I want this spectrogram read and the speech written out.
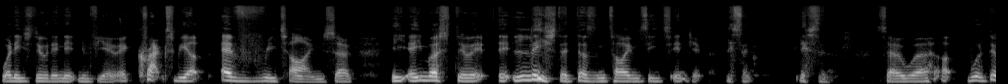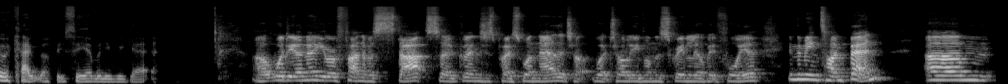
when he's doing an interview. It cracks me up every time. So he, he must do it at least a dozen times each interview. Listen, listen. So uh, uh, we'll do a count up and see how many we get. Uh, Woody, I know you're a fan of a stat, so Glenn's just posted one there, which, I, which I'll leave on the screen a little bit for you. In the meantime, Ben, um,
